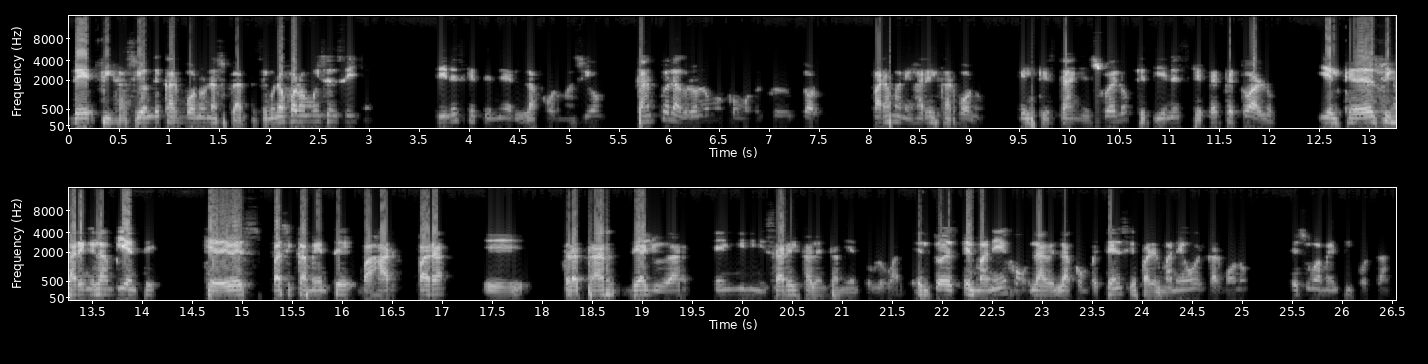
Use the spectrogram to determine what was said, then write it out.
de fijación de carbono en las plantas. En una forma muy sencilla, tienes que tener la formación, tanto el agrónomo como el productor, para manejar el carbono, el que está en el suelo, que tienes que perpetuarlo, y el que debes fijar en el ambiente, que debes básicamente bajar para eh, tratar de ayudar en minimizar el calentamiento global. Entonces, el manejo, la, competencia para el manejo del carbono es sumamente importante.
